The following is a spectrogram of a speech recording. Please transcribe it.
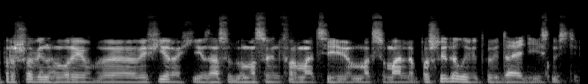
про що він говорив е, в ефірах і засоби масової інформації, максимально поширили, відповідає дійсності.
